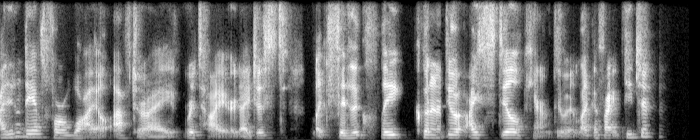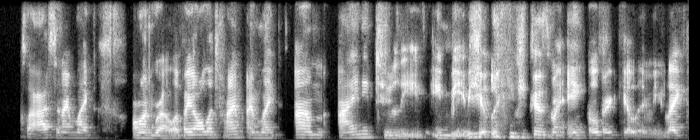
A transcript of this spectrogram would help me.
I didn't dance for a while after I retired. I just like physically couldn't do it. I still can't do it. Like if I teach a class and I'm like on releve all the time, I'm like, um, I need to leave immediately because my ankles are killing me. Like,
